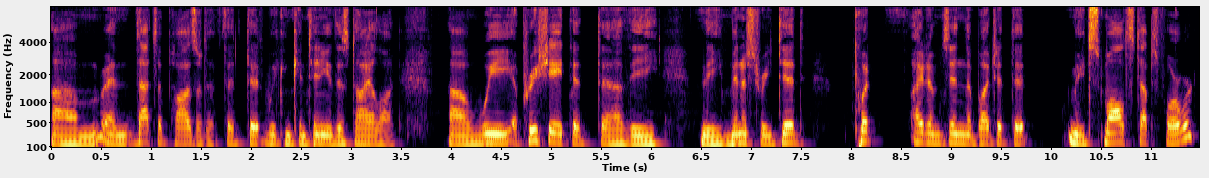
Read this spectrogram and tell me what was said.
um, and that's a positive that that we can continue this dialogue. Uh, we appreciate that uh, the the ministry did put items in the budget that made small steps forward,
